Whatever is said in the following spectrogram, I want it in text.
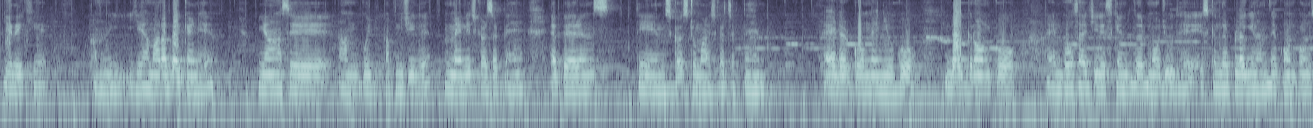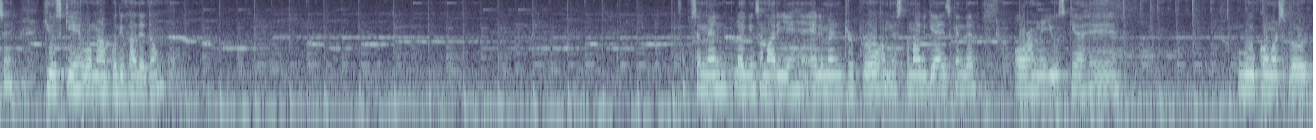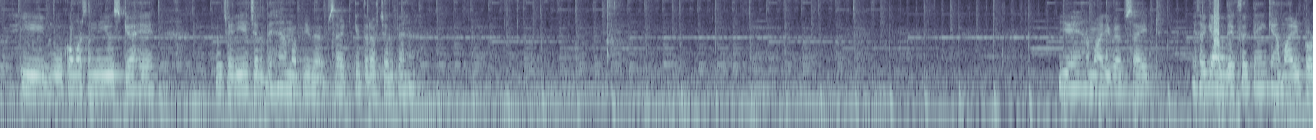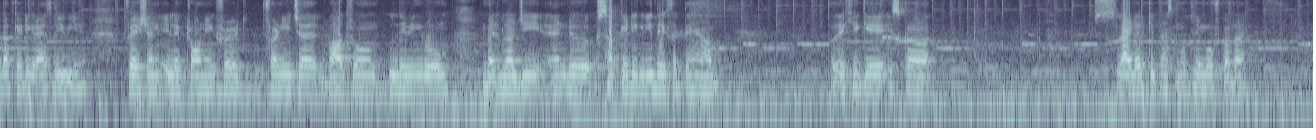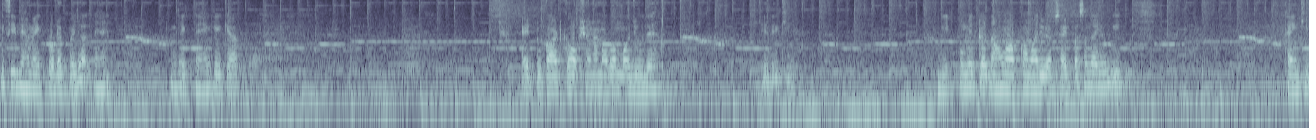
ये देखिए ये हमारा बैकएंड है। यहाँ से हम कुछ अपनी चीज़ें मैनेज कर सकते हैं। अपेयरेंस थीम्स कस्टमाइज कर सकते हैं। हेडर को मेन्यू को बैकग्राउंड को एंड बहुत सारी चीज़ें इसके अंदर मौजूद है। इसके अंदर प्लगइन हमने कौन कौन से यूज़ किए हैं वो मैं आपको दिखा देता हूँ। सबसे मेन प्लगइन्स हमारी ये हैं एलिमेंटर प्रो हमने इस्तेमाल किया है इसके अंदर, और हमने यूज़ किया है वो कॉमर्स प्रो ई वो कॉमर्स हमने यूज़ किया है। तो चलिए चलते हैं, हम अपनी वेबसाइट की तरफ़ चलते हैं। ये है हमारी वेबसाइट जैसा कि आप देख सकते हैं कि हमारी प्रोडक्ट कैटेगराइज हुई हुई है। Fashion electronic furniture bathroom living room metallurgy and सब कैटेगरी देख सकते हैं आप। तो देखिए कि इसका स्लाइडर कितना स्मूथली मूव कर रहा है। किसी भी हम एक प्रोडक्ट पे जाते हैं, देखते हैं कि क्या एड टू कार्ट का ऑप्शन हमारे पास मौजूद है। ये देखिए। उम्मीद करता हूँ आपको हमारी वेबसाइट पसंद आई होगी। Thank you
